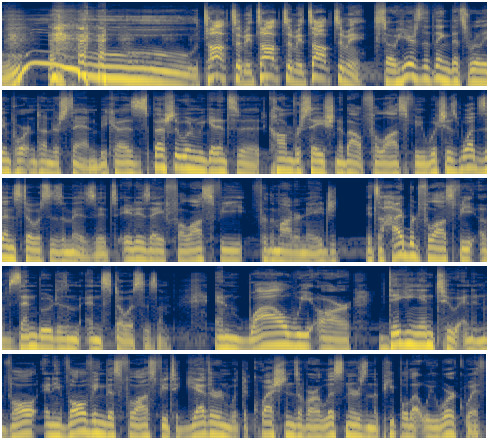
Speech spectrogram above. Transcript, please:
Ooh, talk to me, talk to me, talk to me. So here's the thing that's really important to understand, because especially when we get into conversation about philosophy, which is what Zen Stoicism is, it's it is a philosophy for the modern age. It's a hybrid philosophy of Zen Buddhism and Stoicism. And while we are digging into and invol- and evolving this philosophy together and with the questions of our listeners and the people that we work with,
